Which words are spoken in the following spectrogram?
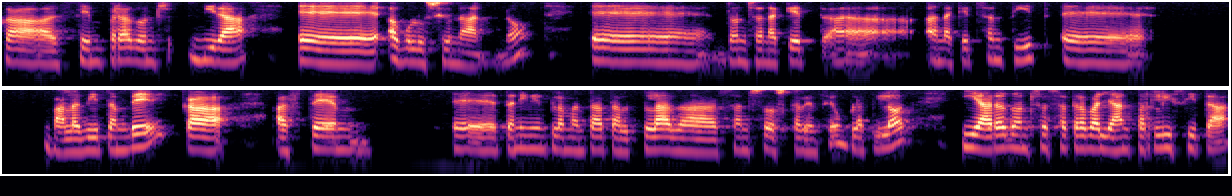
que sempre doncs, anirà eh, evolucionant. No? Eh, doncs en aquest, eh, en aquest sentit, eh, val a dir també que estem, eh, tenim implementat el pla de sensors que vam fer, un pla pilot, i ara doncs, s'està treballant per licitar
